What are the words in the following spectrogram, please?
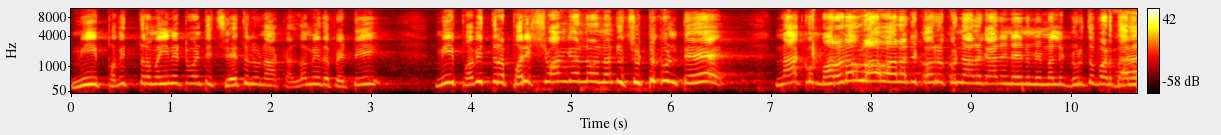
మీ పవిత్రమైనటువంటి చేతులు నా కళ్ళ మీద పెట్టి మీ పవిత్ర పరిశ్వాంగంలో నన్ను చుట్టుకుంటే నాకు మరణం రావాలని కోరుకున్నాను కానీ నేను మిమ్మల్ని గుర్తుపడతాను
